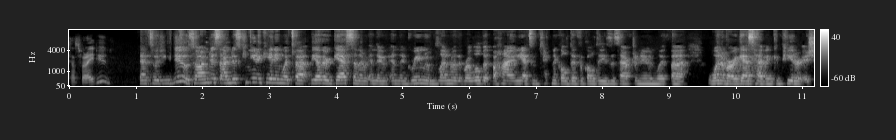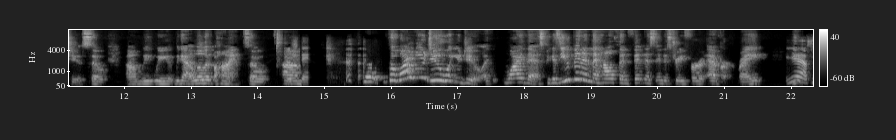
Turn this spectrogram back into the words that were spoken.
That's what I do. That's what you do. So I'm just I'm just communicating with uh, the other guests in the in the in the green room. Let know that we're a little bit behind. We had some technical difficulties this afternoon with uh, one of our guests having computer issues. So um, we, we we got a little bit behind. So, um, so so why do you do what you do? Like why this? Because you've been in the health and fitness industry forever, right? Yes.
